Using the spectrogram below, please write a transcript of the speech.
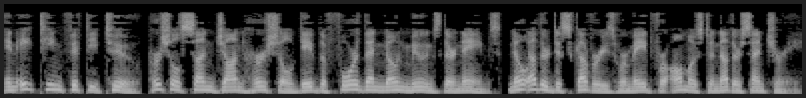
In 1852, Herschel's son John Herschel gave the four then known moons their names. No other discoveries were made for almost another century.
